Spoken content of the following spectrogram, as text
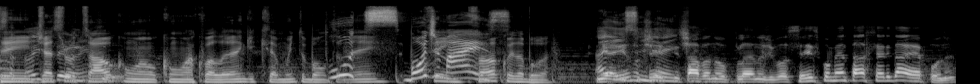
Tem dois discos. Frutal com, com Aqualung, que é muito bom também. Putz, bom demais. Só coisa boa. E É aí, isso, eu não sei gente. se tava no plano de vocês comentar a série da Apple, né?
